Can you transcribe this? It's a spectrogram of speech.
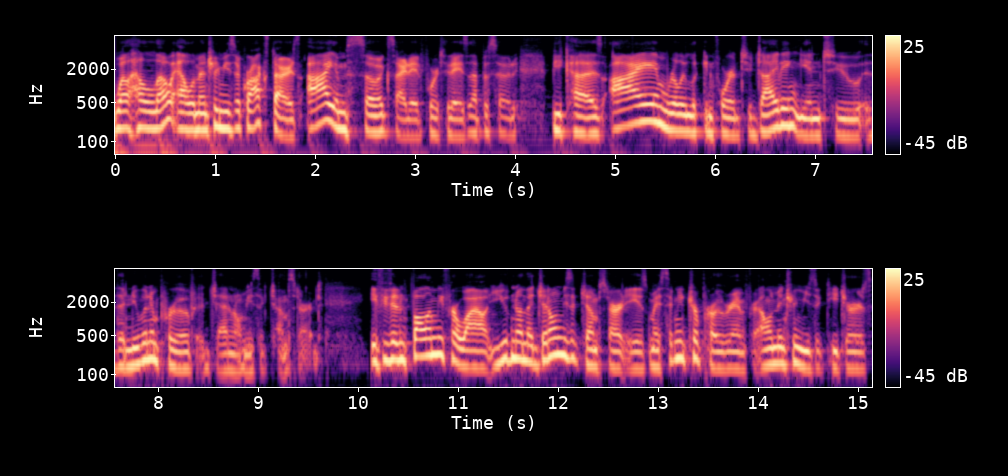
Well, hello, elementary music rock stars. I am so excited for today's episode because I am really looking forward to diving into the new and improved General Music Jumpstart. If you've been following me for a while, you've known that General Music Jumpstart is my signature program for elementary music teachers.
